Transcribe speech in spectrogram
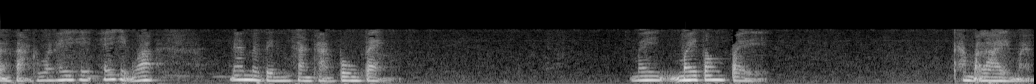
ต่างๆทุกมันให้ให้เห็นว่านั่นมันเป็นสังขารปรุงแต่ง ไม่ไม่ต้องไปทำอะไรมัน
